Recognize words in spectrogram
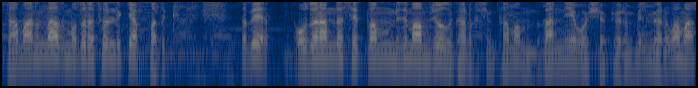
Zamanında az moderatörlük yapmadık. Tabi o dönemde Setvam'ın bizim amcaoğlu kardeşim tamam mı? Ben niye boş yapıyorum bilmiyorum ama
